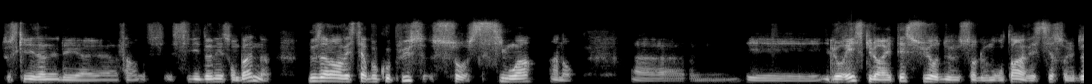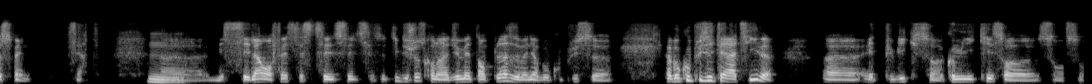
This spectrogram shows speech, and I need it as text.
tout ce qui les, les euh, enfin, si les données sont bonnes, nous allons investir beaucoup plus sur six mois, un an. Euh, et, le risque, il aurait été sur, sur le montant à investir sur les deux semaines, certes. Hmm. Euh, mais c'est là, en fait, c'est ce type de choses qu'on aurait dû mettre en place de manière beaucoup plus, euh, beaucoup plus itérative, euh, être public, sur, communiquer sur, sur, sur,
